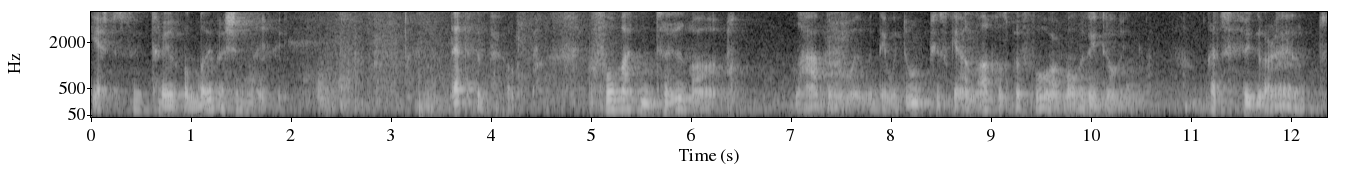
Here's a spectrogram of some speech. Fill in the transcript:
say Torah. That's the power. Before Matan Torah, when they were doing Piskei Halachas before, what were they doing? Let's figure out,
